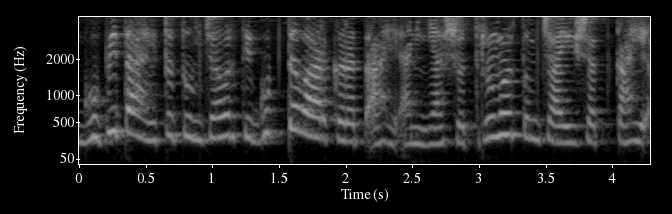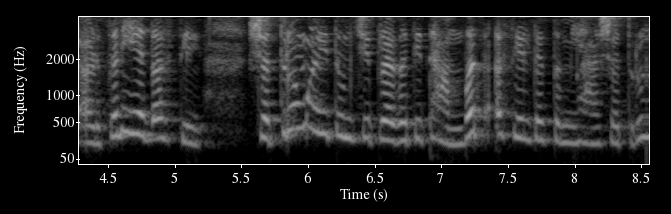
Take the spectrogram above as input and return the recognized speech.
गुपित आहे तो तुमच्यावरती गुप्त वार करत आहे आणि या शत्रूंवर तुमच्या आयुष्यात काही अडचणी येत असतील शत्रूमुळे तुमची प्रगती थांबत असेल तर तुम्ही हा शत्रू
